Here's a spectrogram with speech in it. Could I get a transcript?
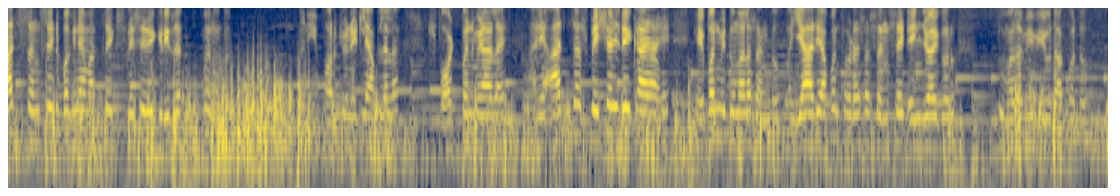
आज सनसेट बघण्यामागचं एक स्पेसिफिक रिझन पण होतं. आणि फॉर्च्युनेटली आपल्याला स्पॉट पण मिळाला आहे आणि आजचा स्पेशल डे काय आहे हे पण मी तुम्हाला सांगतो. पण याआधी आपण थोडासा सनसेट एन्जॉय करू. तुम्हाला मी व्ह्यू दाखवतो.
